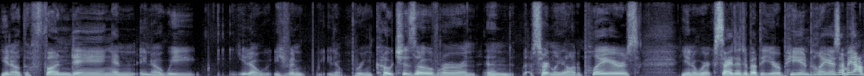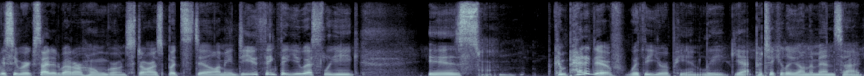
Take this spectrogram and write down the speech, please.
you know, the funding and, you know, we you know, even you know, bring coaches over and, and certainly a lot of players. You know, we're excited about the European players. I mean, obviously we're excited about our homegrown stars, but still, I mean, do you think the US League is competitive with the European League yet, particularly on the men's side?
